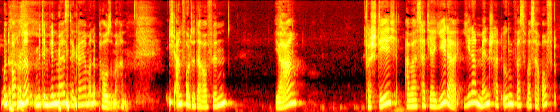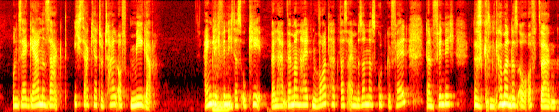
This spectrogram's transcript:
Und auch ne, mit dem Hinweis, der kann ja mal eine Pause machen. Ich antworte daraufhin, ja, verstehe ich, aber es hat ja jeder, jeder Mensch hat irgendwas, was er oft und sehr gerne sagt. Ich sag ja total oft mega. Eigentlich finde ich das okay. Wenn, wenn man halt ein Wort hat, was einem besonders gut gefällt, dann finde ich, das kann man das auch oft sagen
